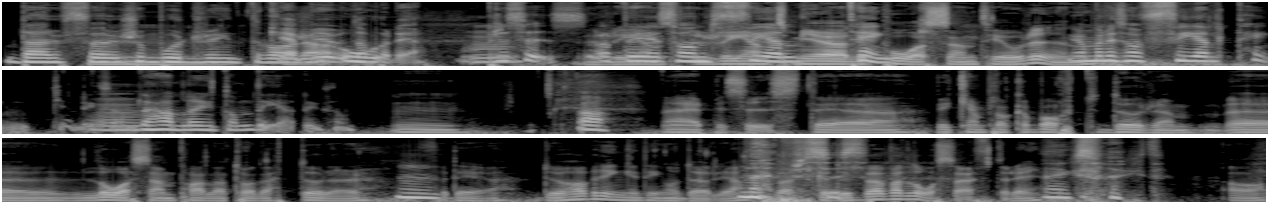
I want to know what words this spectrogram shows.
därför så Mm. borde det inte Kan jag vara... bjuda på det? Mm. Precis, att rent, det är sån fel mjöl i tänk. påsen-teorin. Ja men det är sån fel tänk. Liksom. Mm. Det handlar inte om det. Liksom. Mm. Ja. Nej, precis. Det, vi kan plocka bort dörren, eh, låsen på alla toalettdörrar. Mm. För det, du har väl ingenting att dölja? Nej, Varför ska du behöva låsa efter dig? Exakt. Ja.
